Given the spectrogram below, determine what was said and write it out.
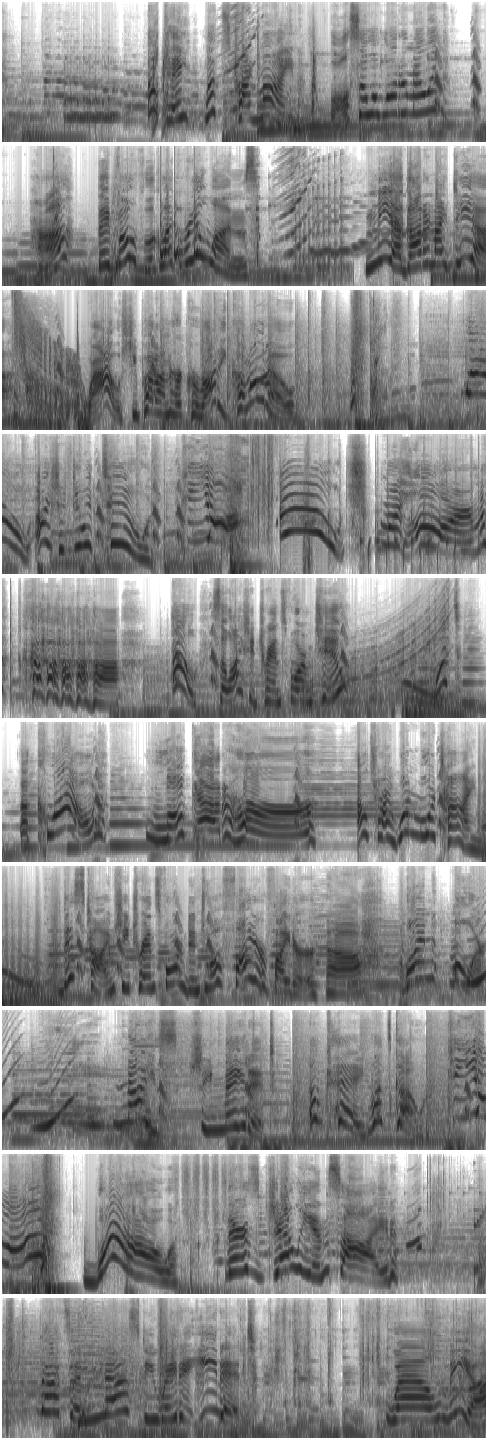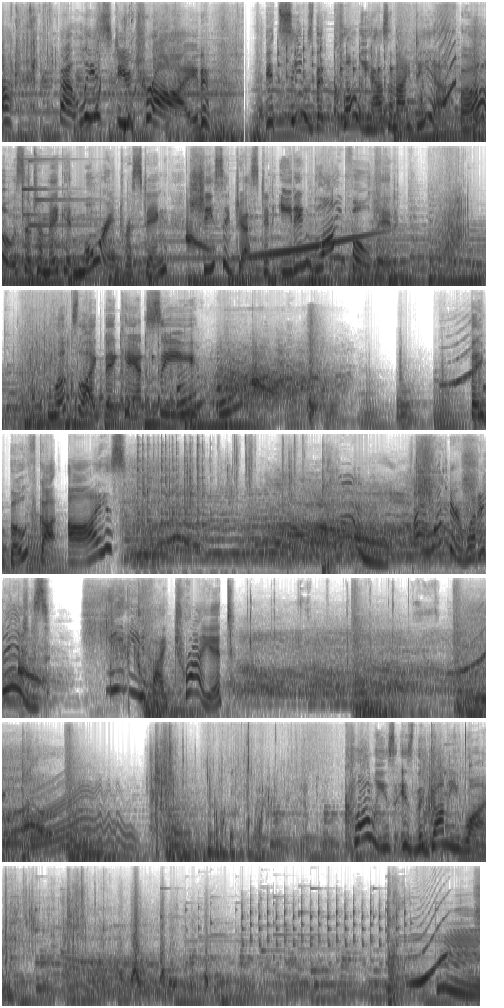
Okay, let's try mine. Also a watermelon? Huh? They both look like real ones. Mia got an idea. Wow, she put on her karate kimono. I should do it too! Ouch! My arm! Oh, so I should transform too? What? A clown? Look at her! I'll try one more time. This time she transformed into a firefighter. Ah, One more. nice! She made it! Okay, let's go. Wow! There's jelly inside! That's a nasty way to eat it! Well, Mia, at least you tried. It seems that Chloe has an idea. Oh, so to make it more interesting, she suggested eating blindfolded. Looks like they can't see. They both got eyes? Hmm, I wonder what it is. Maybe if I try it. Chloe's is the gummy one. Hmm,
